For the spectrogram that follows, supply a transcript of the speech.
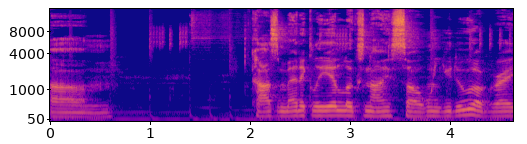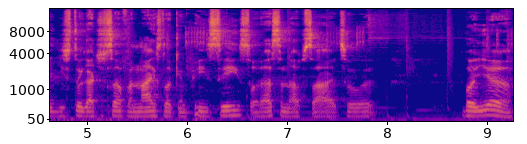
Um, cosmetically, it looks nice. So when you do upgrade, you still got yourself a nice looking PC. So that's an upside to it. But yeah,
